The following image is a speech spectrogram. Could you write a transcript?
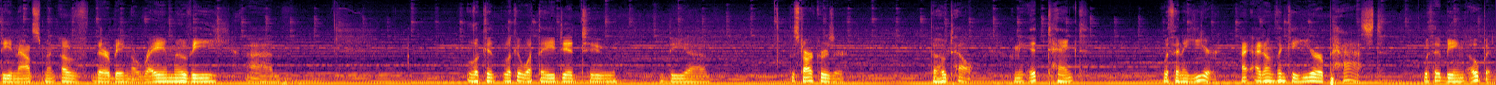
the announcement of there being a Rey movie. Um, look at look at what they did to the uh, the Star Cruiser, the hotel. I mean, it tanked within a year. I, I don't think a year passed with it being open,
